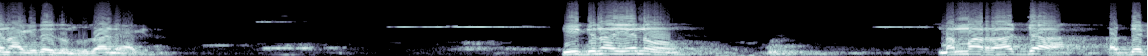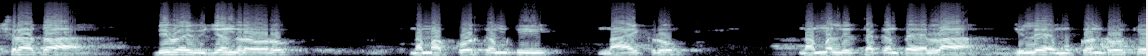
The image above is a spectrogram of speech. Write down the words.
ಏನಾಗಿದೆ, ಇದೊಂದು ಉದಾಹರಣೆ ಆಗಿದೆ ಈ ದಿನ ಏನು ನಮ್ಮ ರಾಜ್ಯ ಅಧ್ಯಕ್ಷರಾದ ಡಿ ವೈ ವಿಜೇಂದ್ರ ಅವರು, ನಮ್ಮ ಕೋರ್ ಕಮಿಟಿ ನಾಯಕರು, ನಮ್ಮಲ್ಲಿರ್ತಕ್ಕಂಥ ಎಲ್ಲ ಜಿಲ್ಲೆಯ ಮುಖಂಡರು, ಕೆ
